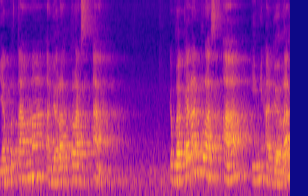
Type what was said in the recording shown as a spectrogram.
Yang pertama adalah kelas A. Kebakaran kelas A ini adalah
